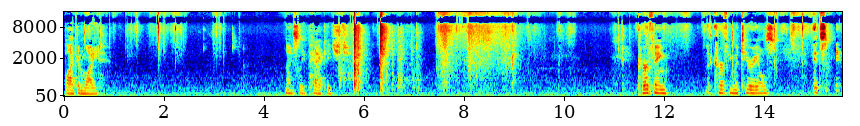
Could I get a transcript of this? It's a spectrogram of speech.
black and white. Nicely packaged. Kerfing, the kerfing materials. It's, it,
